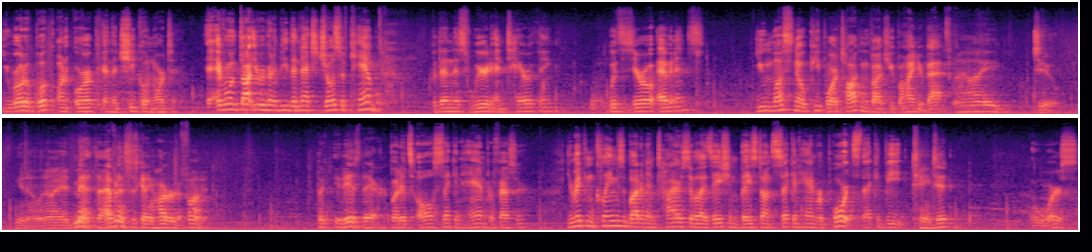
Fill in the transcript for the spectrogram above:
You wrote a book on Uruk and the Chico Norte. Everyone thought you were going to be the next Joseph Campbell. But then this weird Anterra thing with zero evidence. You must know people are talking about you behind your back. I do, you know, and I admit the evidence is getting harder to find. But it is there. But it's all secondhand, Professor. You're making claims about an entire civilization based on secondhand reports that could be, Tainted or worse.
